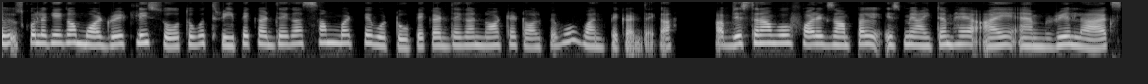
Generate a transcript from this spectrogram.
उसको लगेगा मॉडरेटली सो तो वो थ्री पे कर देगा। सम वट पे वो टू पे कर देगा। नॉट एट ऑल पे वो वन पे कर देगा। अब जिस तरह वो फॉर एग्जांपल इसमें आइटम है आई एम रिलैक्स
